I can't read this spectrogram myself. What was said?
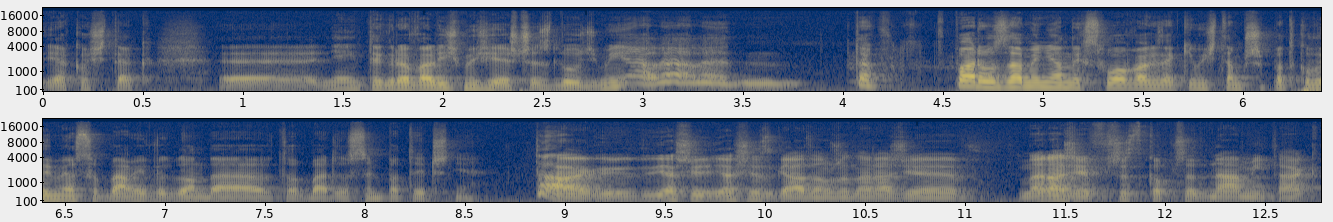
jakoś tak nie integrowaliśmy się jeszcze z ludźmi, ale, ale mm, tak w paru zamienionych słowach z jakimiś tam przypadkowymi osobami wygląda to bardzo sympatycznie. Tak, ja się, ja się zgadzam, że na razie, na razie wszystko przed nami, tak.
